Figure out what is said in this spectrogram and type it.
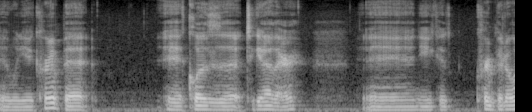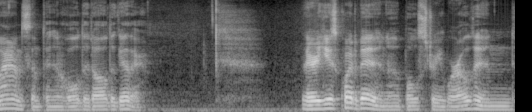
and when you crimp it, it closes it together and you could crimp it around something and hold it all together. They're used quite a bit in the upholstery world and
